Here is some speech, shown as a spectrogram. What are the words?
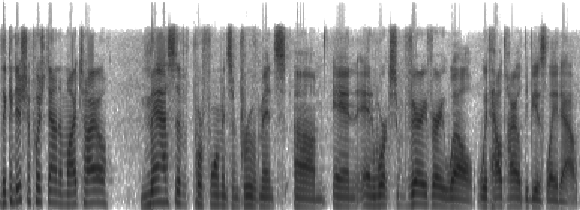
the condition push down to MyTile, massive performance improvements, um, and, and works very, very well with how TileDB is laid out.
